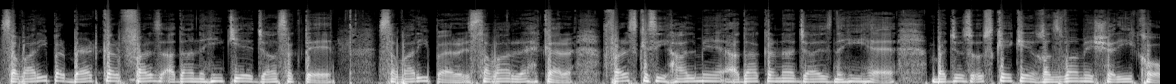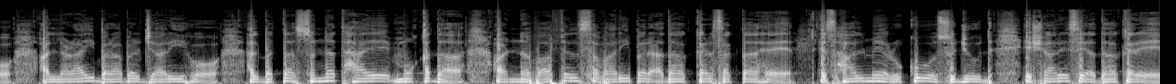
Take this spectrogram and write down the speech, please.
سواری پر بیٹھ کر فرض ادا نہیں کیے جا سکتے۔ سواری پر سوار رہ کر فرض کسی حال میں ادا کرنا جائز نہیں ہے۔ بجز اس کے کہ غزوہ میں شریک ہو اور لڑائی برابر جاری ہو۔ البتہ سنت ہائے موقع اور نوافل سواری پر ادا کر سکتا ہے۔ اس حال میں رکو و سجود اشارے سے ادا کرے۔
